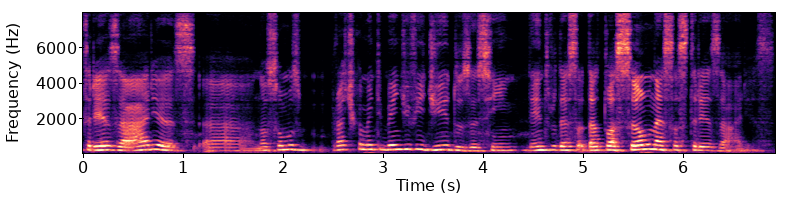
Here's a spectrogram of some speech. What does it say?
três áreas, uh, nós somos praticamente bem divididos, assim, dentro dessa, da atuação nessas três áreas.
